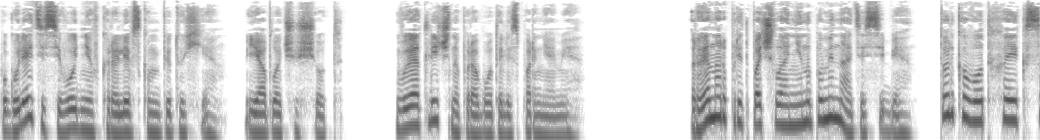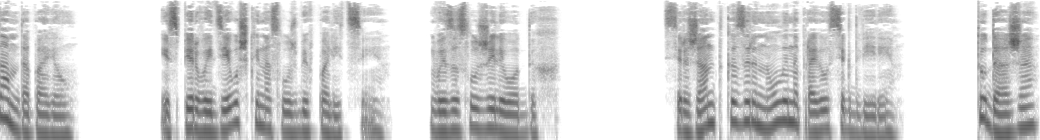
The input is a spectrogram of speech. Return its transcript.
погуляйте сегодня в Королевском петухе. Я оплачу счет. Вы отлично поработали с парнями. Реннер предпочла не напоминать о себе, только вот Хейк сам добавил. «И с первой девушкой на службе в полиции. Вы заслужили отдых». Сержант козырнул и направился к двери. Туда же,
